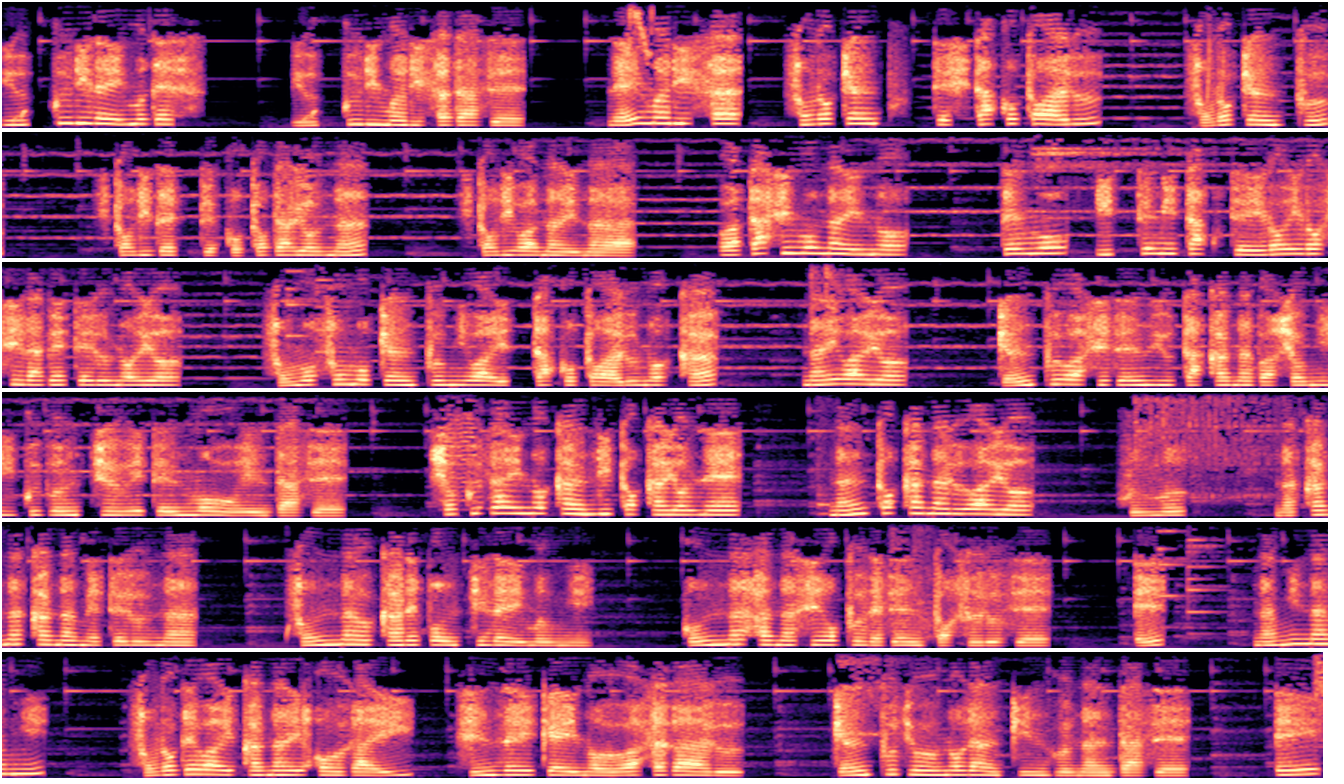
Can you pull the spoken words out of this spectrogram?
ゆっくりレ夢ムです。ゆっくりマリサだぜ。ねえマリサ、ソロキャンプってしたことある？ソロキャンプ？一人でってことだよな一人はないな私もないの。でも、行ってみたくて色々調べてるのよ。そもそもキャンプには行ったことあるのか？ないわよ。キャンプは自然豊かな場所に行く分注意点も多いんだぜ。食材の管理とかよね。なんとかなるわよ。ふむ。なかなか舐めてるな。そんな浮かれポンチレイムに、こんな話をプレゼントするぜ。え？なになにソロでは行かない方がいい、心霊系の噂がある。キャンプ場のランキングなんだぜ。ええ聞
